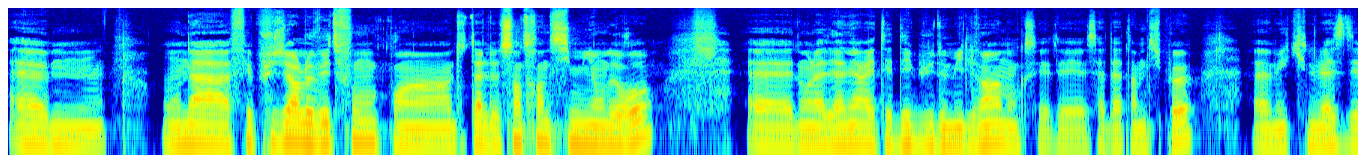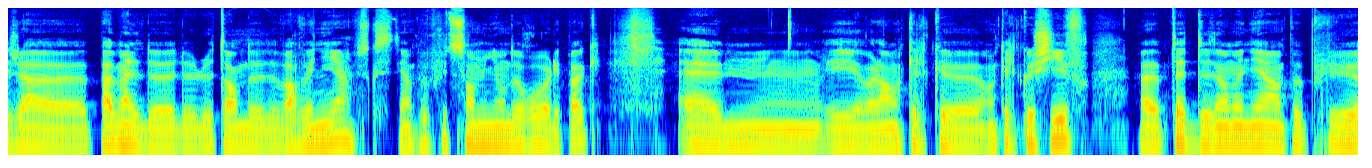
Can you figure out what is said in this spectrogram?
on a fait plusieurs levées de fonds pour un, total de 136 millions d'euros. Dont la dernière était début 2020, donc ça date un petit peu, mais qui nous laisse déjà pas mal de, le temps de, voir venir, puisque c'était un peu plus de 100 millions d'euros à l'époque. et voilà, en quelques, en quelques chiffres, peut-être d'une manière un peu plus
